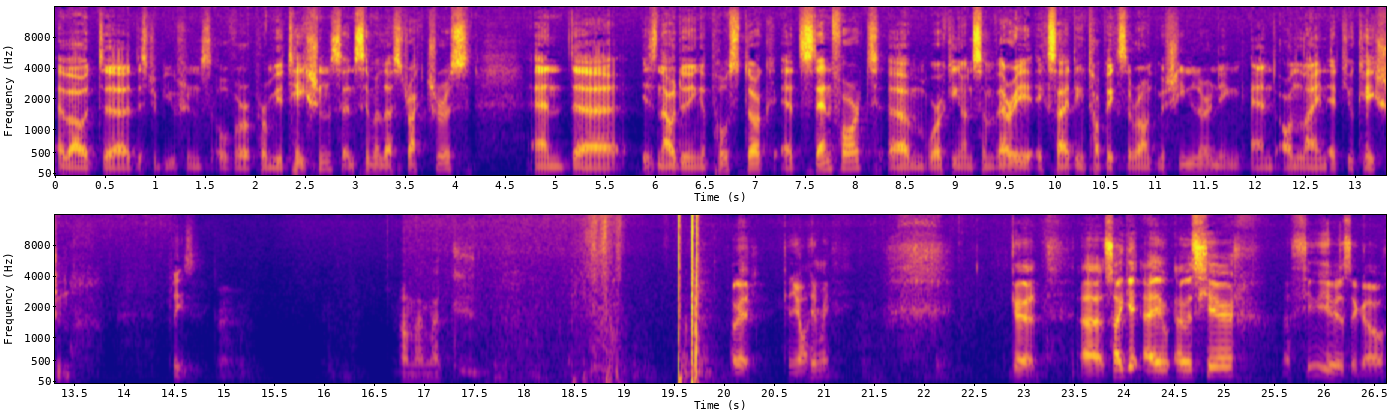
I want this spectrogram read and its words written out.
about uh, distributions over permutations and similar structures, and uh, is now doing a postdoc at Stanford, um, working on some very exciting topics around machine learning and online education. Please. On my mic. Okay, can you all hear me? Good. Uh, so I, get, I, I, was here a few years ago,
